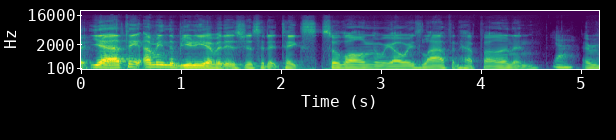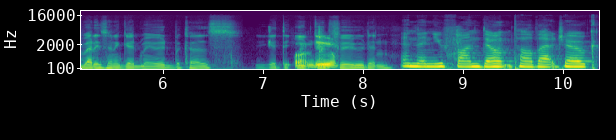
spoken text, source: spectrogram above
Uh, yeah, I think I mean the beauty of it is just that it takes so long and we always laugh and have fun and Yeah. everybody's in a good mood because you get to eat good food and And then you fun don't tell that joke.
